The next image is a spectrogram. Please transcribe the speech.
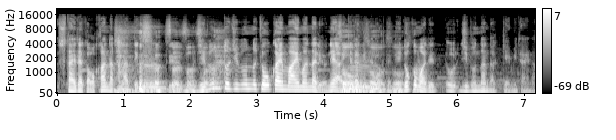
主体だか分かんなくなってくるっていう。そうそうそうもう。自分と自分の境界も曖昧になるよね相手だけじゃなくてそうそうそうねどこまで自分なんだっけみたいな。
